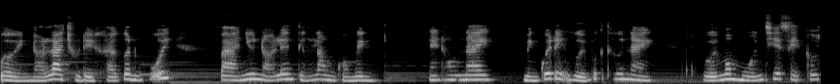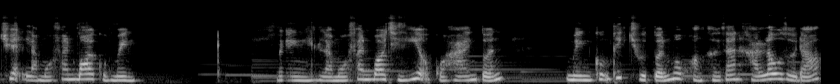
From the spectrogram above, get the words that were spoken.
bởi nó là chủ đề khá gần gũi và như nói lên tiếng lòng của mình. Nên hôm nay mình quyết định gửi bức thư này với mong muốn chia sẻ câu chuyện là một fanboy của mình. Mình là một fanboy chính hiệu của Hà Anh Tuấn. Mình cũng thích chú Tuấn một khoảng thời gian khá lâu rồi đó.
